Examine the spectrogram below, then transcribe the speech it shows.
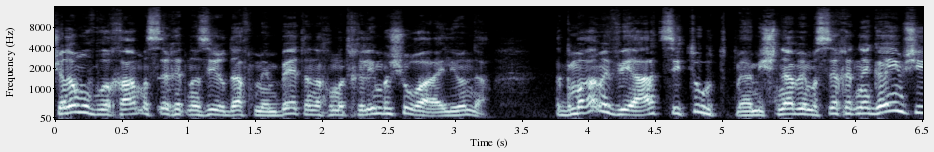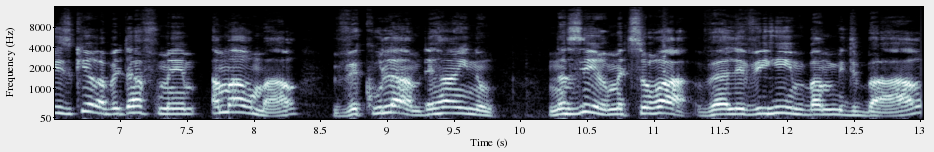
שלום וברכה, מסכת נזיר דף מ"ב, אנחנו מתחילים בשורה העליונה. הגמרא מביאה ציטוט מהמשנה במסכת נגעים שהזכירה בדף מ', אמר מר, וכולם, דהיינו, נזיר, מצורע והלוויים במדבר,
